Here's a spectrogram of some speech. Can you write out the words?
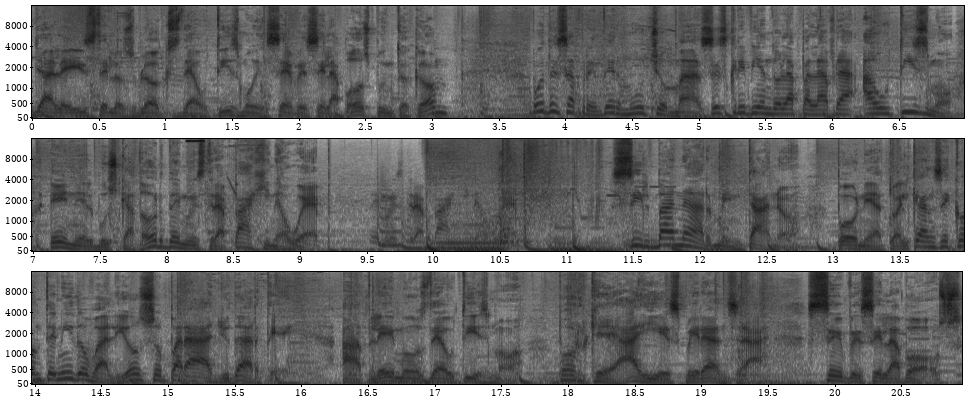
¿Ya leíste los blogs de autismo en cbclavoz.com? Puedes aprender mucho más escribiendo la palabra autismo en el buscador de nuestra página web. De nuestra página web. Silvana Armentano pone a tu alcance contenido valioso para ayudarte. Hablemos de autismo, porque hay esperanza. Cébese la voz.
